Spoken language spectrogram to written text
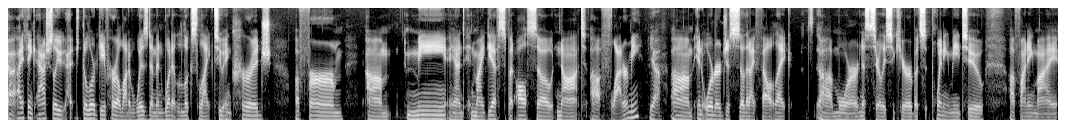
I think Ashley, the Lord gave her a lot of wisdom in what it looks like to encourage, affirm um, me and in my gifts, but also not uh, flatter me. Yeah. Um, in order just so that I felt like uh, more necessarily secure, but pointing me to uh, finding my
